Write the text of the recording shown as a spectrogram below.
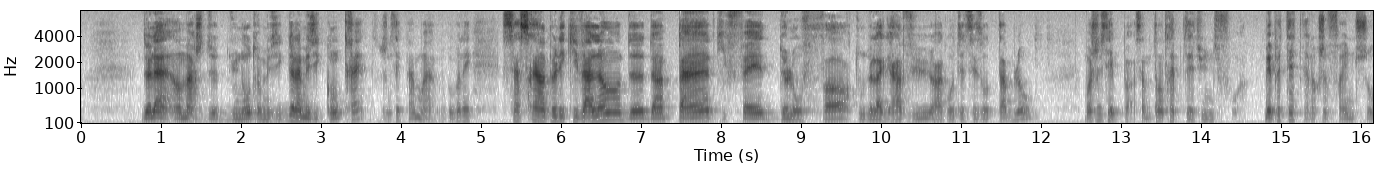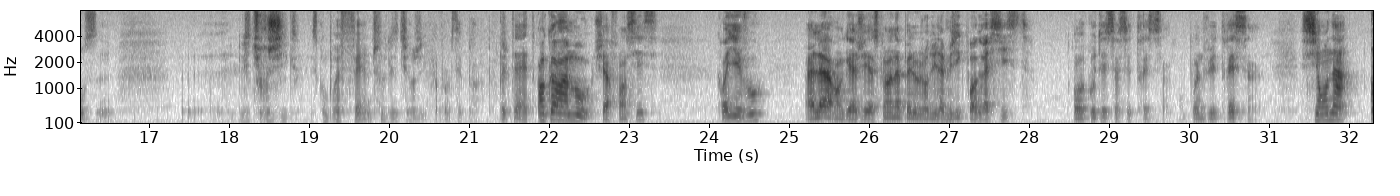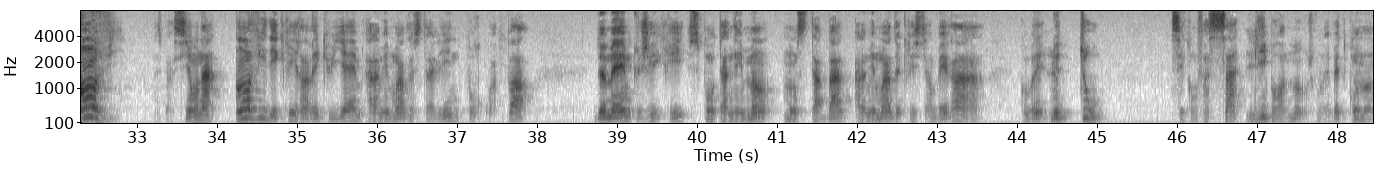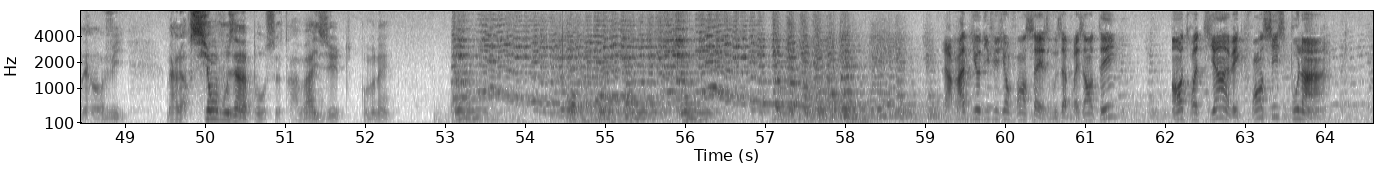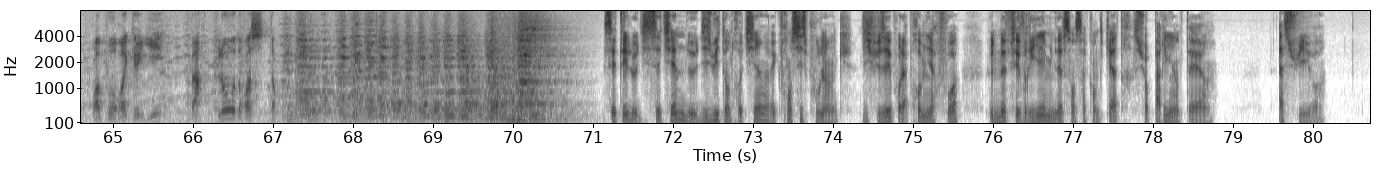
de la, en marge d'une autre musique, de la musique concrète, je ne sais pas moi, vous comprenez? Ça serait un peu l'équivalent d'un peintre qui fait de l'eau forte ou de la gravure à côté de ses autres tableaux. Moi, je ne sais pas, ça me tenterait peut-être une fois. Mais peut-être alors je ferais une chose euh, euh, liturgique. Est-ce qu'on pourrait faire une chose liturgique? Je ne sais pas. Peut-être. Encore un mot, cher Francis. Croyez-vous à l'art engagé, à ce qu'on appelle aujourd'hui la musique progressiste Oh, écoutez, ça c'est très simple. Mon point de vue est très simple. Si on a envie, pas, si on a envie d'écrire un requiem à la mémoire de Staline, pourquoi pas? De même que j'ai écrit spontanément mon stabat à la mémoire de Christian Bérard. Comprenez? Le tout, c'est qu'on fasse ça librement. Je vous le répète, qu'on en ait envie. Mais alors, si on vous impose ce travail, zut, comprenez? La radiodiffusion française vous a présenté Entretien avec Francis Poulenc. Propos recueillis par Claude Rostand. C'était le 17e de 18 entretiens avec Francis Poulenc, diffusé pour la première fois le 9 février 1954 sur Paris Inter. À suivre.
